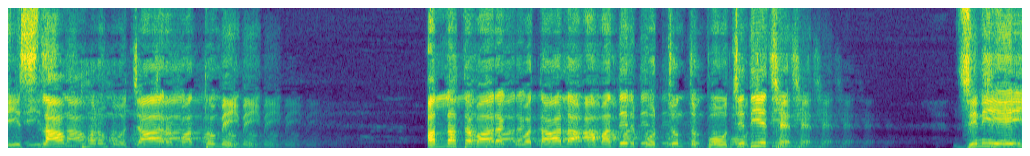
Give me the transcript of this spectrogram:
এই ইসলাম ধর্ম যার মাধ্যমে আল্লাহ তাবারাক তাআলা আমাদের পর্যন্ত পৌঁছে দিয়েছেন যিনি এই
